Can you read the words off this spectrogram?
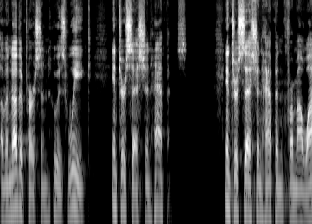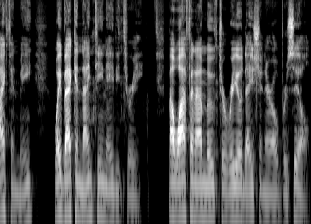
of another person who is weak, intercession happens. Intercession happened for my wife and me way back in 1983. My wife and I moved to Rio de Janeiro, Brazil.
